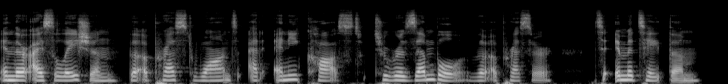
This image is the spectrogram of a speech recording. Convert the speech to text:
In their isolation, the oppressed want at any cost to resemble the oppressor, to imitate them,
